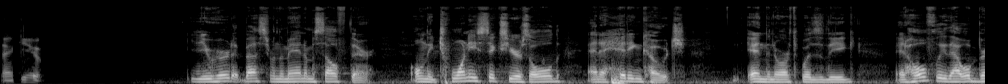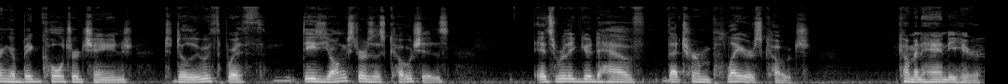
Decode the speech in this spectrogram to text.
Thank you. You heard it best from the man himself there. Only 26 years old and a hitting coach in the Northwoods League. And hopefully that will bring a big culture change to Duluth with these youngsters as coaches. It's really good to have that term players coach come in handy here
